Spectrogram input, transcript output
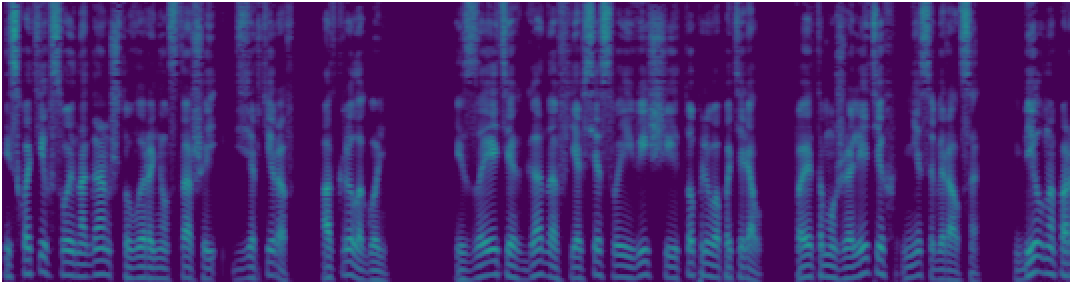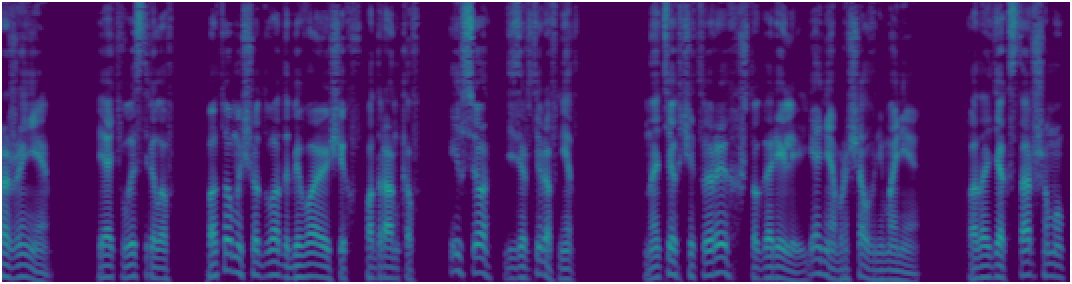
и, схватив свой наган, что выронил старший дезертиров, открыл огонь. Из-за этих гадов я все свои вещи и топливо потерял, поэтому жалеть их не собирался. Бил на поражение. Пять выстрелов, Потом еще два добивающих в подранков, и все, дезертиров нет. На тех четверых, что горели, я не обращал внимания. Подойдя к старшему,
